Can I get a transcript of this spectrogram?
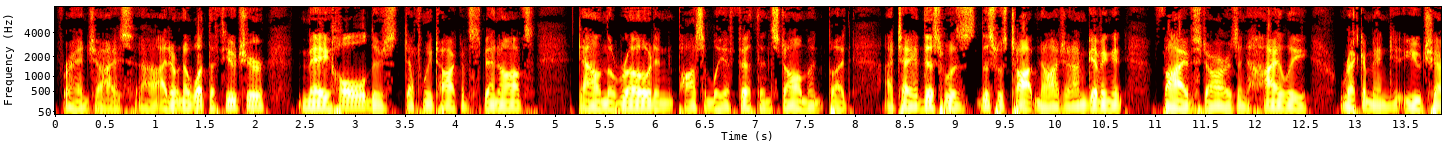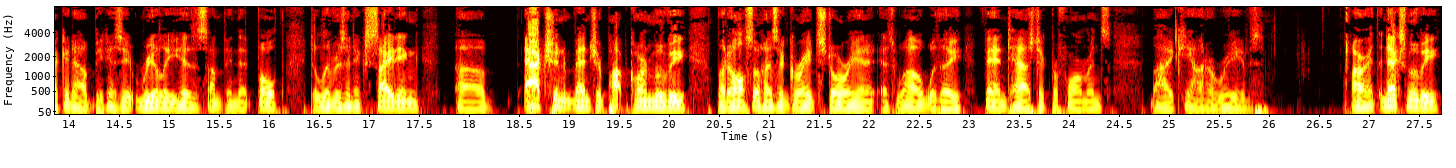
franchise. Uh, I don't know what the future may hold. There's definitely talk of spin-offs down the road and possibly a fifth installment. But I tell you, this was this was top notch, and I'm giving it five stars and highly recommend you check it out because it really is something that both delivers an exciting. Uh, action adventure popcorn movie, but also has a great story in it as well with a fantastic performance by Keanu Reeves. All right, the next movie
